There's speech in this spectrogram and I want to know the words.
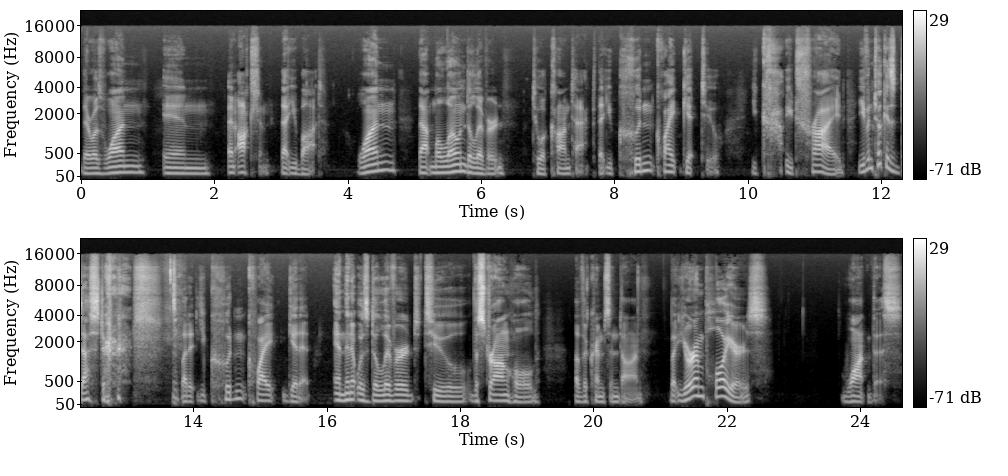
There was one in an auction that you bought. One that Malone delivered to a contact that you couldn't quite get to. You you tried. You even took his duster, but it, you couldn't quite get it. And then it was delivered to the stronghold of the Crimson Dawn. But your employers want this.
